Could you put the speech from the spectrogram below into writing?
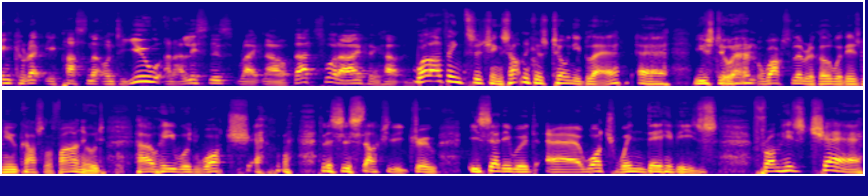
incorrectly passing that on to you and our listeners right now. That's what I think happened. Well, I think such things happen because Tony Blair uh, used to um, wax lyrical with his Newcastle fanhood, how he would watch. this is actually true. He said he would uh, watch Wyn Davies from his chair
